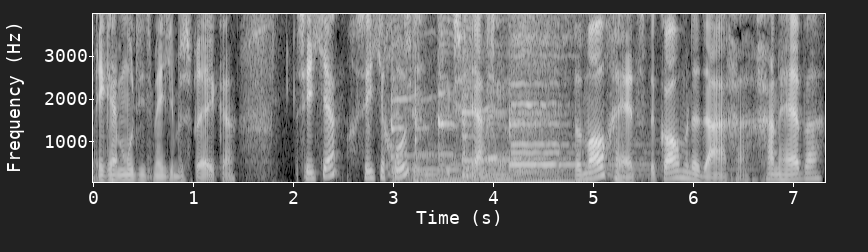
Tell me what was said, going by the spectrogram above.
Ik moet iets met je bespreken. Zit je? Zit je goed? ik Ja? We mogen het de komende dagen gaan hebben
